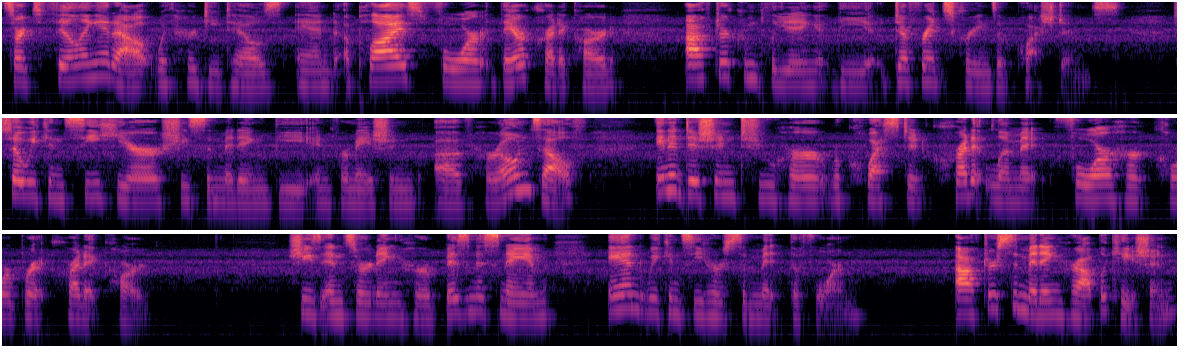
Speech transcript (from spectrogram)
starts filling it out with her details and applies for their credit card after completing the different screens of questions. So we can see here she's submitting the information of her own self in addition to her requested credit limit for her corporate credit card. She's inserting her business name and we can see her submit the form. After submitting her application,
